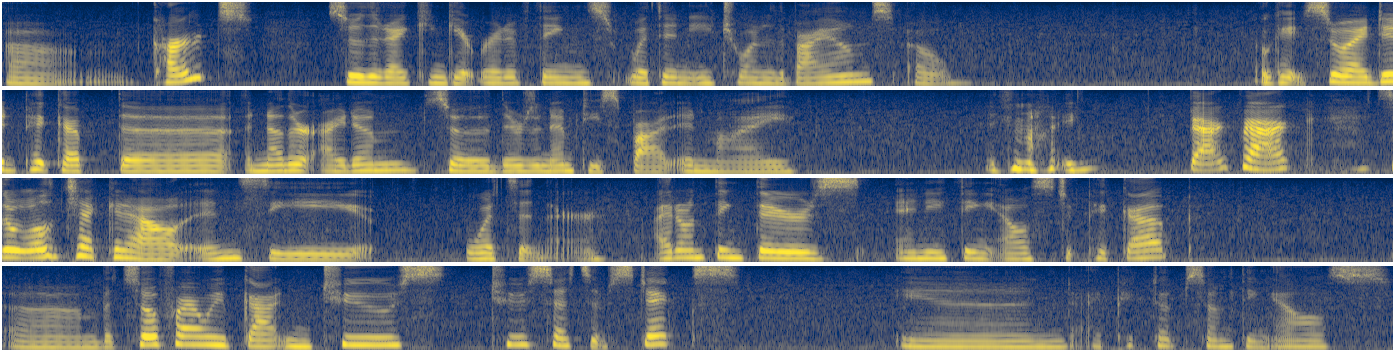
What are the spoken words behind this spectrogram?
um, carts so that I can get rid of things within each one of the biomes. Oh. Okay, so I did pick up the another item. So there's an empty spot in my in my backpack. So we'll check it out and see what's in there. I don't think there's anything else to pick up. Um, but so far we've gotten two, two sets of sticks. And I picked up something else.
